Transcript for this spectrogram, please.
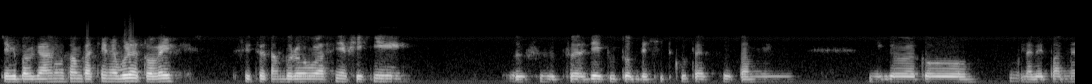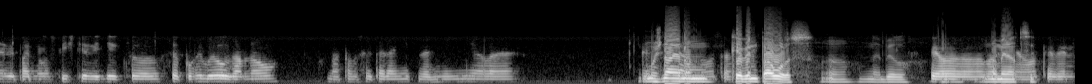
těch Belgánů tam taky nebude tolik, sice tam budou vlastně všichni, co jezdí tu top desítku, tak tam nikdo jako nevypadne, vypadnou spíš ty lidi, co se pohybují za mnou, na tom se teda nic nezmění, ale Možná jenom no, tak... Kevin Pauls uh, nebyl jo, v nominaci. Vlastně, no, Kevin,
